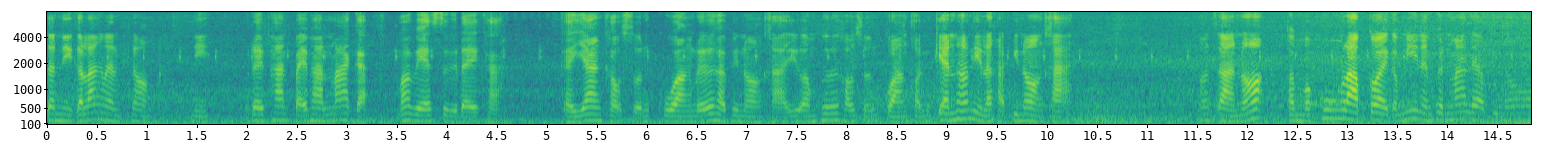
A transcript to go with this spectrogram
ตอนนี้กำลังนั่นพี่น้องนี่ผู้ใดผ่านไปผ่านมากอะมาแวะซื้อได้ค่ะไก่ย่างเขาสวนกวางเด้อค่ะ พี่น้องค่ะ อยู่อำเภอเขาสวนกวางขอนแก่นเท่านี้แหละค่ะ พี่น้องค่ะนอกจากเนาะตำบักหุ่งลาบก้อยกับมีนั่นเพิ่นมาแล้วพี่น้อง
